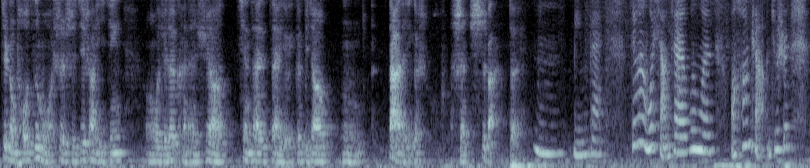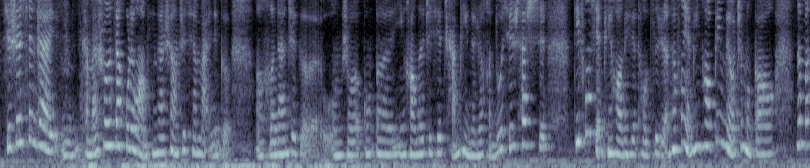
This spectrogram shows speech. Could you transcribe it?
这种投资模式实际上已经，我觉得可能需要现在在有一个比较嗯大的一个审视吧，对，嗯，明白。另外，我想再问问王行长，就是其实现在，嗯，坦白说，在互联网平台上，之前买那个，呃，河南这个我们说公呃银行的这些产品的人很多，其实他是低风险偏好的一些投资人，他风险偏好并没有这么高。那么，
